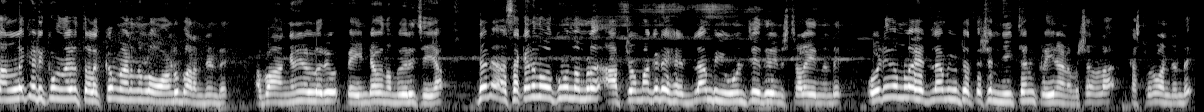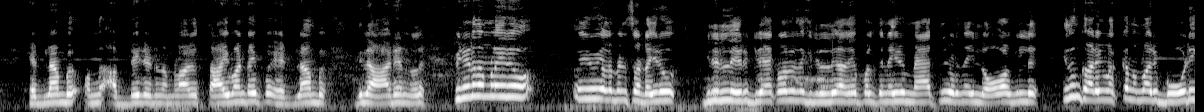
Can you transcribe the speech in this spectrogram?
സൺലൈറ്റ് എടുക്കുമ്പോൾ നല്ലൊരു തിളക്കം വേണം നമ്മൾ ഓണർ പറഞ്ഞിട്ടുണ്ട്. അപ്പോൾ അങ്ങനെയുള്ളൊരു പെയിന്റ് ആവും നമ്മളിതിൽ ചെയ്യാം. ദെൻ സെക്കൻഡ് നോക്കുമ്പോൾ നമ്മൾ after market head lamp unit ഇതിൽ ഇൻസ്റ്റാൾ ചെയ്യുന്നുണ്ട്. ഓൾറെഡി നമ്മൾ ഹെഡ് ലാമ്പ് യൂണിറ്റ് അത്യാവശ്യം നീറ്റ് ആൻഡ് ക്ലീൻ ആണ്. പക്ഷേ നമ്മളെ കസ്റ്റമർ പറഞ്ഞിട്ടുണ്ട് ഹെഡ് ലാമ്പ് ഒന്ന് അപ്ഡേറ്റ് ആയിട്ട് നമ്മൾ ആ ഒരു തായ്വാൻ ടൈപ്പ് ഹെഡ് ലാമ്പ് ഇതിൽ ആഡ് ചെയ്യാനുള്ളത് പിന്നീട് നമ്മൾ ഈ ഒരു എലമെൻസ് ഉണ്ട്. ഈ ഒരു ഗ്രില്ല് ഒരു ഗ്രേ കളർ വരുന്ന ഗ്രില്ല് അതേപോലെ തന്നെ ഈ ഒരു മാറ്റിൽ വരുന്ന ഈ ലോവർ ഗ്രില്ല് ഇതും കാര്യങ്ങളൊക്കെ നമ്മൾ ആ ഒരു ബോഡി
